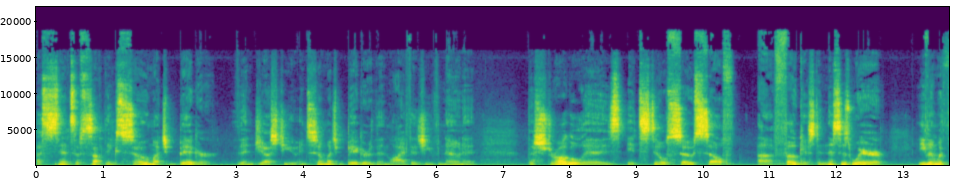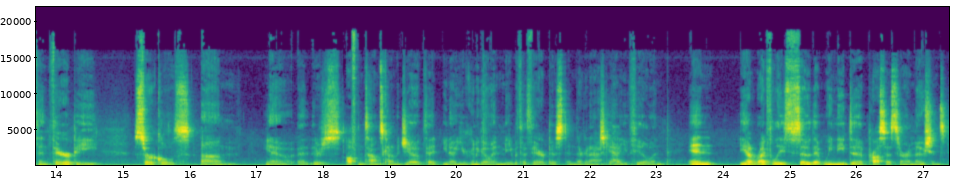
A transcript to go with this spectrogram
a, a sense of something so much bigger than just you and so much bigger than life as you've known it the struggle is it's still so self uh, focused. And this is where, even within therapy circles, um, you know, uh, there's oftentimes kind of a joke that, you know, you're going to go in and meet with a therapist and they're going to ask you how you feel. And, and yeah, rightfully so that we need to process our emotions.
